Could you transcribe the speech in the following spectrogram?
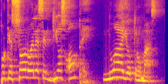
porque solo Él es el Dios hombre, no hay otro más.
